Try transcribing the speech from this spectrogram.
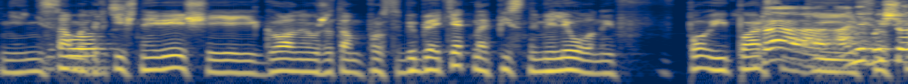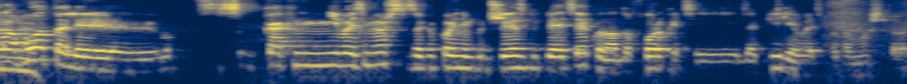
не, не самые вот. критичные вещи, и главное, уже там просто библиотек написано миллион, и, и парсинги. Да, и они бы еще остальное. работали. Как не возьмешься за какую-нибудь JS-библиотеку, надо форкать и допиливать, потому что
